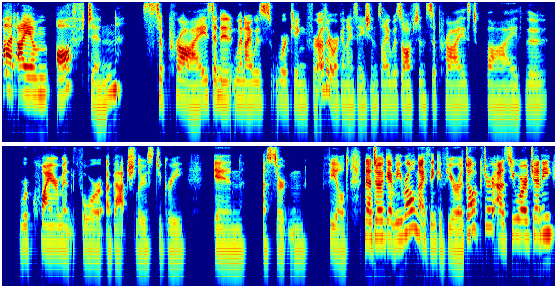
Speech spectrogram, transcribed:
But I am often surprised. And it, when I was working for other organizations, I was often surprised by the requirement for a bachelor's degree in a certain field. Now, don't get me wrong. I think if you're a doctor, as you are, Jenny,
